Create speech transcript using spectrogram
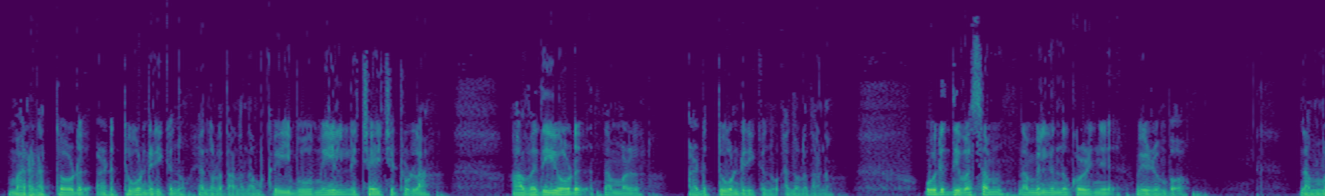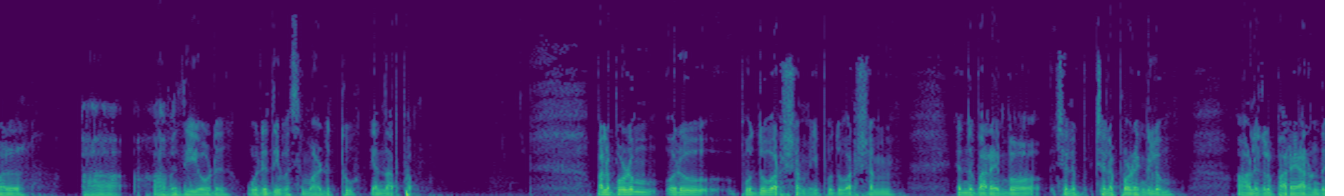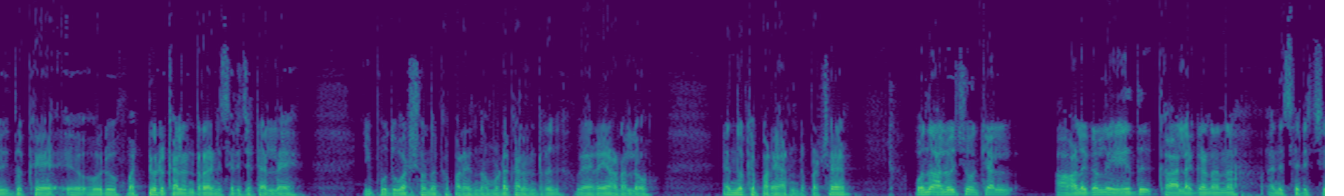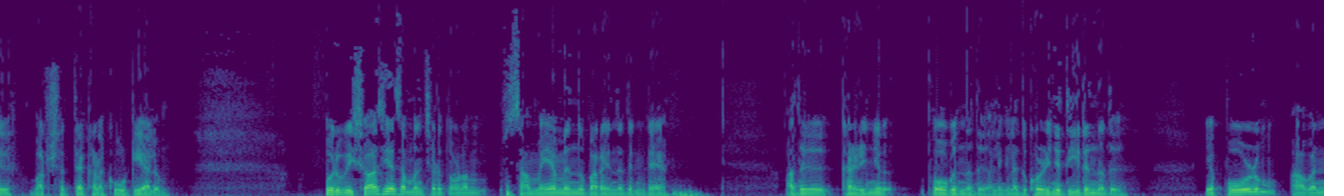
മരണത്തോട് അടുത്തുകൊണ്ടിരിക്കുന്നു എന്നുള്ളതാണ്. നമുക്ക് ഈ ഭൂമിയിൽ നിശ്ചയിച്ചിട്ടുള്ള അവധിയോട് നമ്മൾ അടുത്തുകൊണ്ടിരിക്കുന്നു എന്നുള്ളതാണ്. ഒരു ദിവസം നമ്മിൽ നിന്ന് കൊഴിഞ്ഞ് വീഴുമ്പോൾ നമ്മൾ ആ അവധിയോട് ഒരു ദിവസം അടുത്തു എന്നർത്ഥം. പലപ്പോഴും ഒരു പുതുവർഷം ഈ പുതുവർഷം എന്ന് പറയുമ്പോൾ ചില ചിലപ്പോഴെങ്കിലും ആളുകൾ പറയാറുണ്ട് ഇതൊക്കെ ഒരു മറ്റൊരു കലണ്ടർ അനുസരിച്ചിട്ടല്ലേ ഈ പുതുവർഷം എന്നൊക്കെ പറയുന്നത്. നമ്മുടെ കലണ്ടർ വേറെയാണല്ലോ എന്നൊക്കെ പറയാറുണ്ട്. പക്ഷേ ഒന്ന് ആലോചിച്ച് നോക്കിയാൽ ആളുകൾ ഏത് കാലഗണന അനുസരിച്ച് വർഷത്തെ കണക്ക് കൂട്ടിയാലും ഒരു വിശ്വാസിയെ സംബന്ധിച്ചിടത്തോളം സമയം എന്ന് പറയുന്നതിന്റെ അത് കഴിഞ്ഞു പോകുന്നത് അല്ലെങ്കിൽ അത് കൊഴിഞ്ഞു തീരുന്നത് എപ്പോഴും അവൻ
